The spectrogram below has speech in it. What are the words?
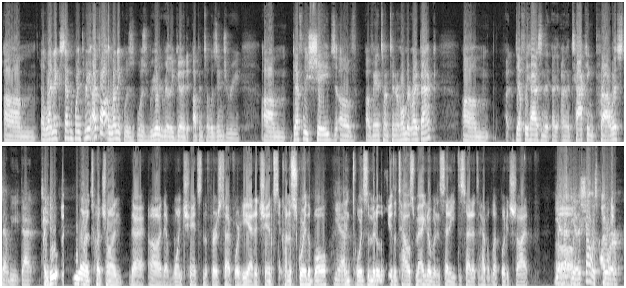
Um, 7.3. I thought Ilenič was was really really good up until his injury. Um, definitely shades of of Anton Tinnerholm at right back. Um, definitely has an, an, attacking prowess that we that. Take... I do. I do want to touch on that uh, that one chance in the first half where he had a chance to kind of square the ball yeah. and towards the middle of the field to Talles Magno, but instead he decided to have a left-footed shot. Yeah, that, yeah, the shot was poor.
